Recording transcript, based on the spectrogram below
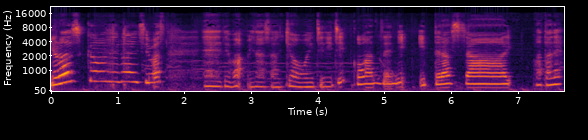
よろしくお願いします。えー、では、皆さん今日も一日ご安全にいってらっしゃい。またね。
